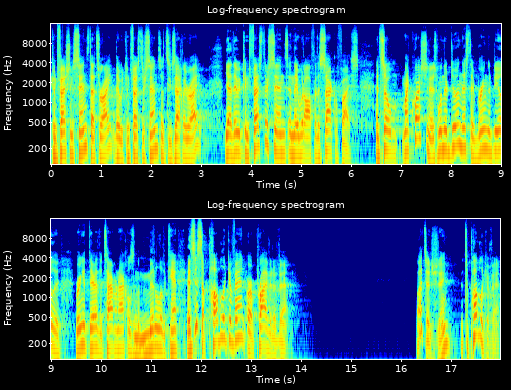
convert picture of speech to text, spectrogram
Confession of sins, that's right. They would confess their sins, that's exactly right. Yeah, they would confess their sins and they would offer the sacrifice. And so, my question is when they're doing this, they bring the deal, they bring it there, the tabernacle's in the middle of the camp. Is this a public event or a private event? Well, that's interesting. It's a public event.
